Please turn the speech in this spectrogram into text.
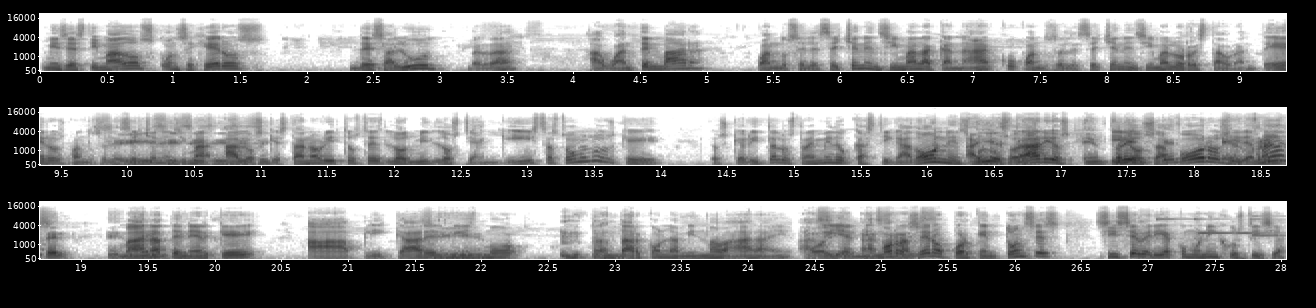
mis estimados consejeros de salud, ¿verdad? Aguanten vara. Cuando se les echen encima la canaco, cuando se les echen encima los restauranteros, cuando se les echen sí, encima sí, a los que están ahorita ustedes, los, los tianguistas, todos los que los que ahorita los traen medio castigadones con Ahí los está. horarios y los Enfrenten, aforos y demás, enfrenten, van a tener que aplicar el mismo, tratar con la misma vara, ¿eh? Así- Oye, el mismo es. rasero, porque entonces sí se vería como una injusticia.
